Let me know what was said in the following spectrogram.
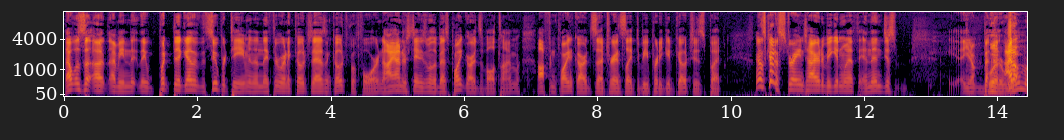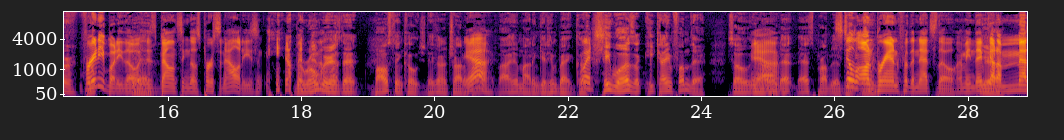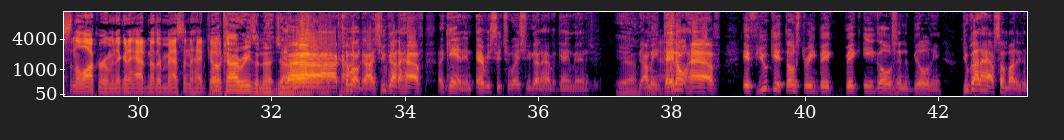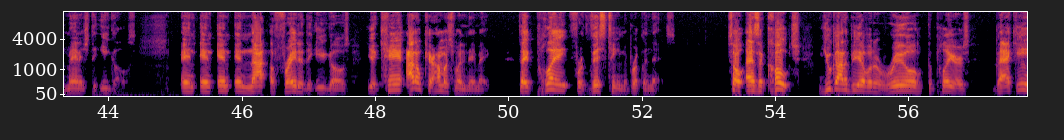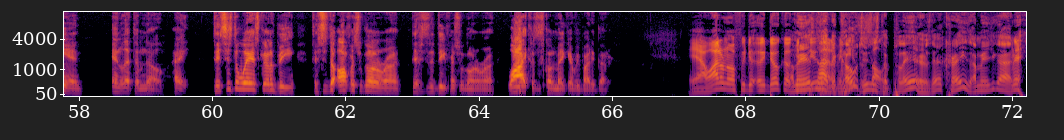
that was uh, I mean, they, they put together the super team, and then they threw in a coach that hasn't coached before. Now I understand he's one of the best point guards of all time. Often point guards uh, translate to be pretty good coaches, but that was kind of strange hire to begin with, and then just you know, ba- Well, the I don't rumor- for anybody though Yeah. is balancing those personalities. And, you know, the rumor is that Boston coach they're gonna try to Yeah. buy, buy him out and get him back because he was a, he came from there. So you Yeah. know that that's probably a Still good on brand for the Nets, though. I mean, they've Yeah. got a mess in the locker room, and they're going to add another mess in the head coach. Well, coach. Kyrie's a nut job. Ah, Like- like come on, guys. You got to have again in every situation. You got to have a game manager. Yeah, I mean, Yeah. they don't have. If you get those three big big egos in the building, you got to have somebody to manage the egos, and and and and not afraid of the egos. You can't. I don't care how much money they make. They play for this team, the Brooklyn Nets. So as a coach, you got to be able to reel the players back in and let them know, hey, this is the way it's going to be. This is the offense we're going to run. This is the defense we're going to run. Why? Because it's going to make everybody better. Yeah, well, I don't know if we do, Udoka I can mean, it's not that. the I mean, coach; it's just the players. They're crazy. I mean, you got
